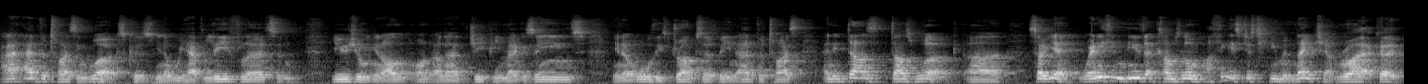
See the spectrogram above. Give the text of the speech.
advertising works because you know we have leaflets and usual you know on, on, on our GP magazines. You know, all these drugs have been advertised, and it does does work. Uh, so yeah, when anything new that comes along, I think it's just human nature. Right, okay.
